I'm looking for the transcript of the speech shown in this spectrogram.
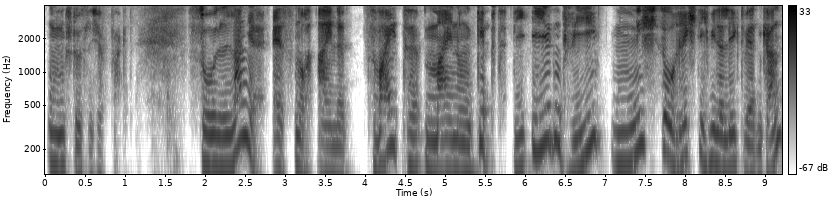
unumstößlicher Fakt. Solange es noch eine zweite Meinung gibt, die irgendwie nicht so richtig widerlegt werden kann,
